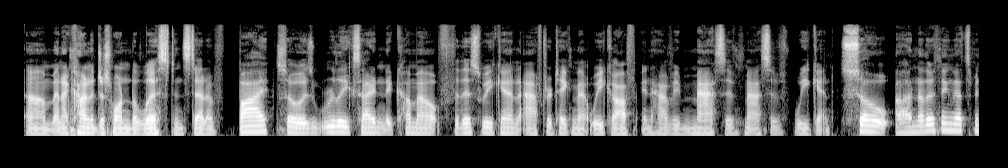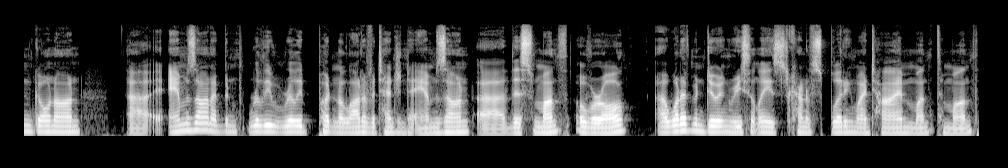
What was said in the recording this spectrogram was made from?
Um, and I kind of just wanted to list instead of buy. So it was really exciting to come out for this weekend after taking that week off and have a massive, massive weekend. So uh, another thing that's been going on. Uh, Amazon, I've been really, really putting a lot of attention to Amazon uh, this month overall. Uh, what I've been doing recently is kind of splitting my time month to month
